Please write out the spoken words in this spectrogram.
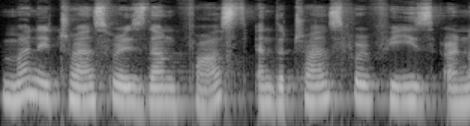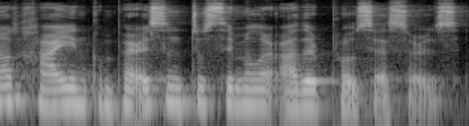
Money transfer is done fast and the transfer fees are not high in comparison to similar other processors.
